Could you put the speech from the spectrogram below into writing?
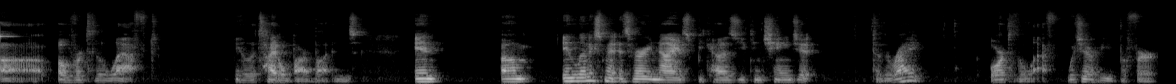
uh, over to the left, you know the title bar buttons, and um, in Linux Mint it's very nice because you can change it to the right or to the left, whichever you prefer.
